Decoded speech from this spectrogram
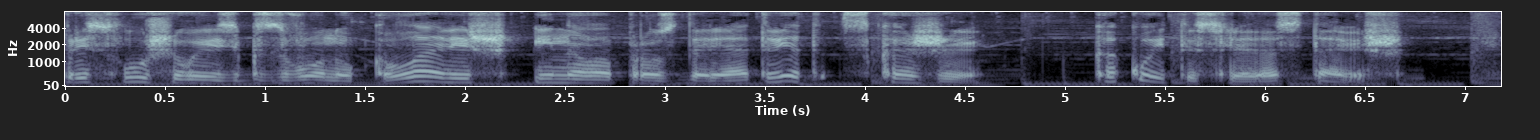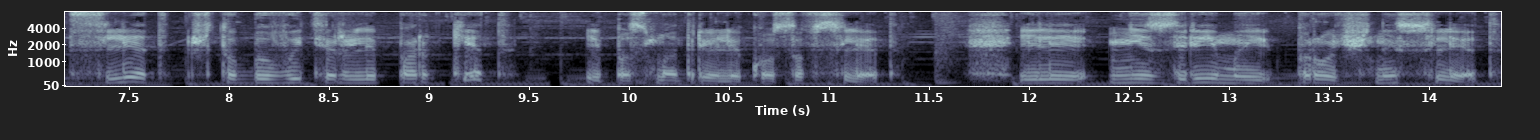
прислушиваясь к звону клавиш и на вопрос даря ответ, скажи, какой ты след оставишь? След, чтобы вытерли паркет и посмотрели косо вслед? Или незримый прочный след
